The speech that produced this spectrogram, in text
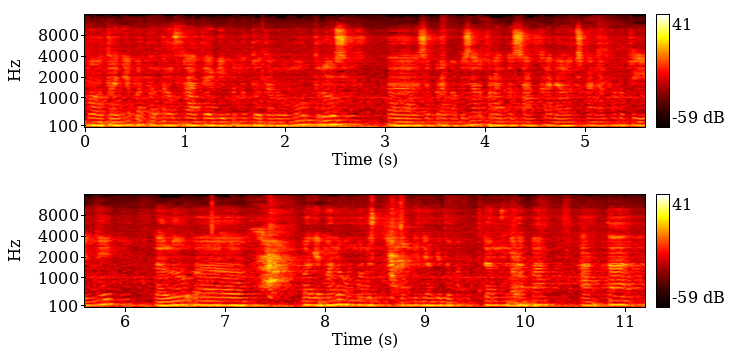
Mau tanya Pak tentang strategi penuntutan umum, terus eh, seberapa besar peran tersangka dalam skandal korupsi ini, lalu eh, bagaimana tadinya gitu Pak, dan berapa harta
